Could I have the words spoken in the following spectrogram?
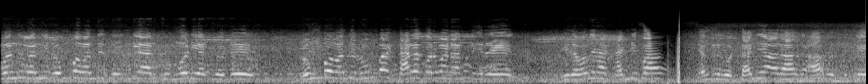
வந்து வந்து ரொம்ப வந்து இந்த இந்திய அரசு மோடி அரசு வந்து ரொம்ப வந்து ரொம்ப தரக்குறைவாக நடத்துக்குது இதை வந்து நான் கண்டிப்பாக எங்களுக்கு ஒரு தனியார் ஆபத்துக்கு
